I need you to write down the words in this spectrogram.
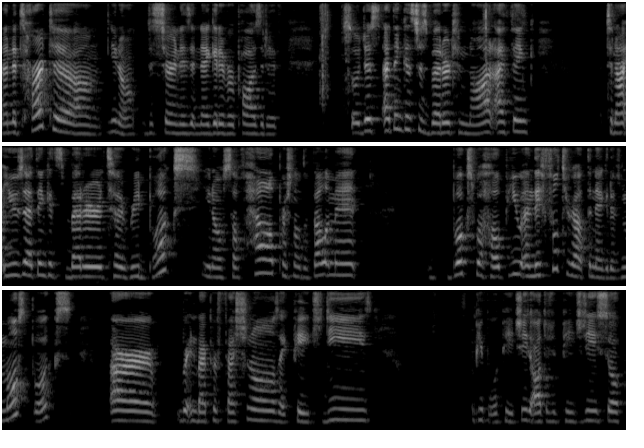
And it's hard to, um, you know, discern is it negative or positive. So just, I think it's just better to not. I think to not use it, I think it's better to read books, you know, self help, personal development books will help you and they filter out the negatives. Most books are written by professionals like PhDs, people with PhDs, authors with PhDs. So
